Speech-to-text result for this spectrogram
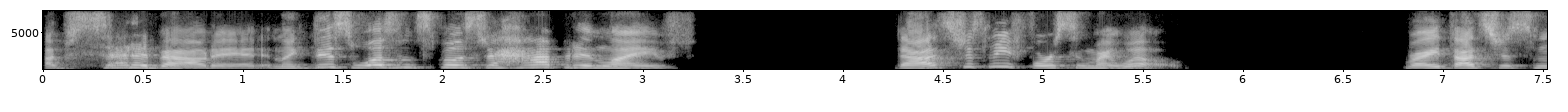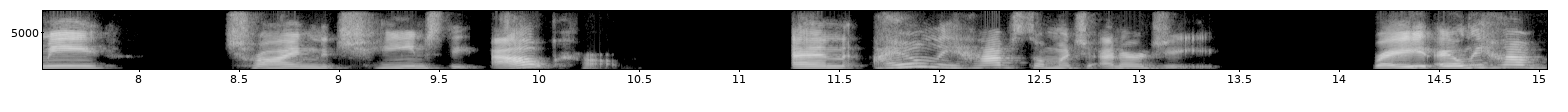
upset about it and like this wasn't supposed to happen in life that's just me forcing my will right? That's just me trying to change the outcome. And i only have so much energy right? I only have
